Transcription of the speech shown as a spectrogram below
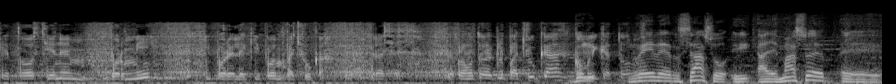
que todos tienen por mí y por el equipo en Pachuca. Gracias. Promotor del Club Pachuca comunica. Reversazo. Y además, eh, eh,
